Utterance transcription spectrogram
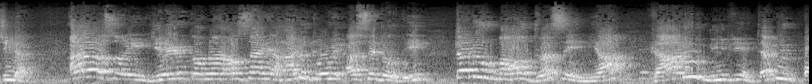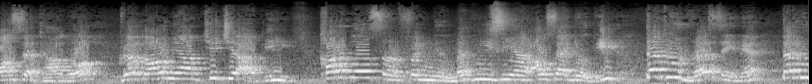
ကြည့်လိုက် အဲ့ဒါဆိုရင်ရေကွန်ပလန်အောက်ဆိုဒ်နဲ့ hydrochloric acid တို့ဒီတတုမဟုတ် dressing များဓာတုနည်းဖြင့် W ပေါင်းဆက်ထားသော drug ကောင်းများဖြစ်ကြပြီး carbon sulfate နဲ့ magnesium oxide တို့သည်တတု dressing နဲ့တတု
